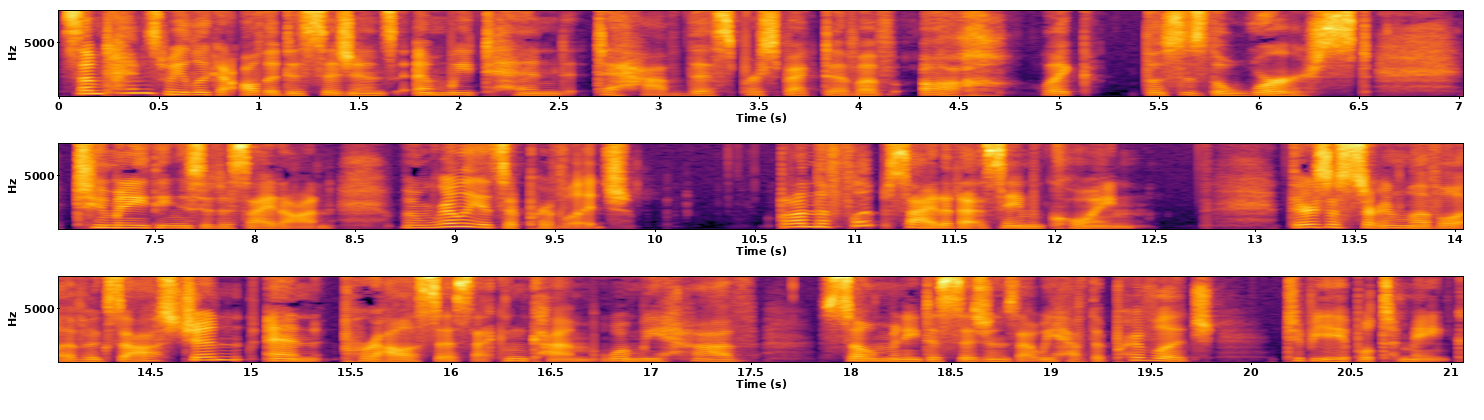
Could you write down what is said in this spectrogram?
sometimes we look at all the decisions and we tend to have this perspective of, ugh, like this is the worst, too many things to decide on, when really it's a privilege. But on the flip side of that same coin, there's a certain level of exhaustion and paralysis that can come when we have so many decisions that we have the privilege to be able to make.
